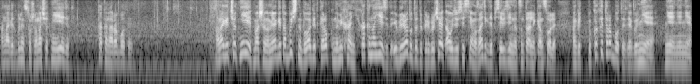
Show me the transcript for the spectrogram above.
Она говорит, блин, слушай, она что-то не едет. Как она работает? Она говорит, что-то не едет машина. У меня, говорит, обычно была, говорит, коробка на механике. Как она ездит? И берет вот эту, переключает аудиосистему. Знаете, где посередине на центральной консоли. Она говорит, ну как это работает? Я говорю, не, не, не, не.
